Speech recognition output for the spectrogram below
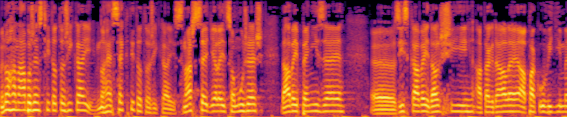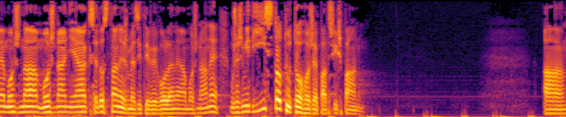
Mnoha náboženství toto říkají, mnohé sekty toto říkají. Snaž se, dělej, co můžeš, dávej peníze, e, získávej další a tak dále a pak uvidíme, možná, možná nějak se dostaneš mezi ty vyvolené a možná ne. Můžeš mít jistotu toho, že patříš pánu. A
